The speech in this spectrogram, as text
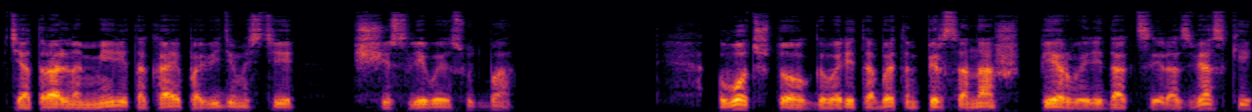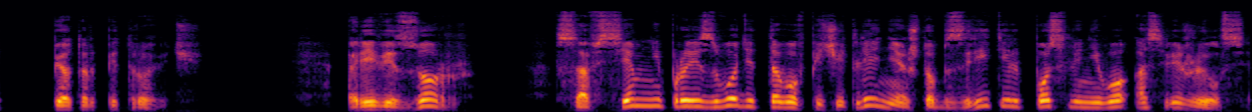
в театральном мире такая, по видимости, счастливая судьба? Вот что говорит об этом персонаж первой редакции развязки Петр Петрович. Ревизор совсем не производит того впечатления, чтобы зритель после него освежился.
